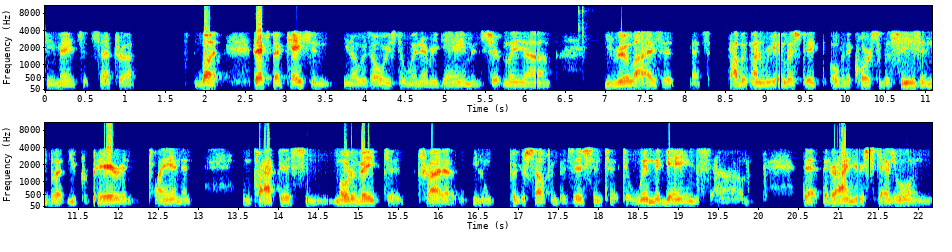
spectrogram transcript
teammates, etc. But the expectation, you know, was always to win every game, and certainly uh, you realize that that's probably unrealistic over the course of a season. But you prepare and plan and and practice and motivate to try to you know put yourself in position to to win the games um, that that are on your schedule. And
